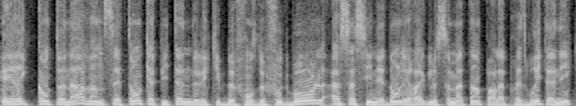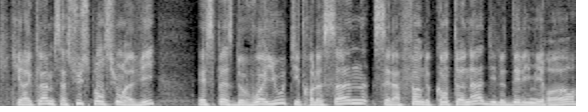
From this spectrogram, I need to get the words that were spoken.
Eric Cantona, 27 ans, capitaine de l'équipe de France de football, assassiné dans les règles ce matin par la presse britannique qui réclame sa suspension à vie. Espèce de voyou, titre le Sun, c'est la fin de Cantona, dit le Daily Mirror.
